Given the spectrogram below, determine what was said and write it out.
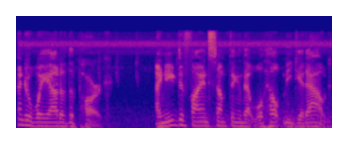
find a way out of the park. I need to find something that will help me get out.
